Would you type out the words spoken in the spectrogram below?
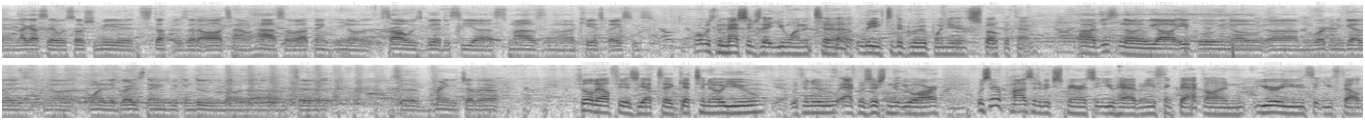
and like I said, with social media, stuff is at an all-time high. So I think you know it's always good to see uh, smiles on uh, kids' faces. What was the message that you wanted to leave to the group when you spoke with them? Uh, just know that we all equal. You know, um, working together is you know one of the greatest things we can do. You know, uh, to to bring each other up. Philadelphia is yet to get to know you with the new acquisition that you are. Was there a positive experience that you had when you think back on your youth that you felt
